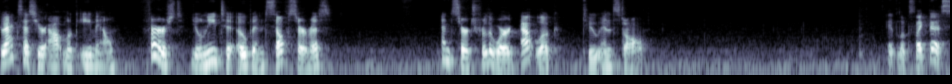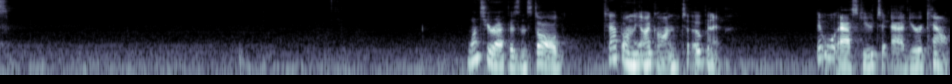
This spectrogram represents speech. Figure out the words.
To access your Outlook email, first you'll need to open Self-Service and search for the word Outlook to install. It looks like this. Once your app is installed, tap on the icon to open it. It will ask you to add your account.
